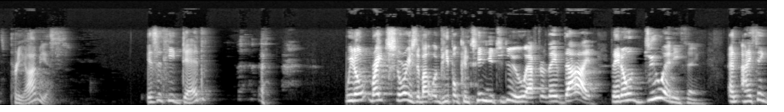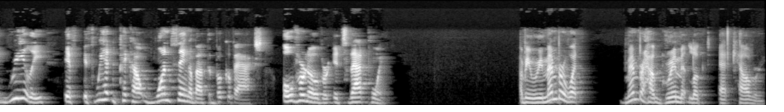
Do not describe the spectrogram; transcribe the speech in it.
It's pretty obvious. Isn't he dead? we don't write stories about what people continue to do after they've died. They don't do anything. And I think really, if, if we had to pick out one thing about the book of Acts, over and over, it's that point. I mean, remember what remember how grim it looked at Calvary.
